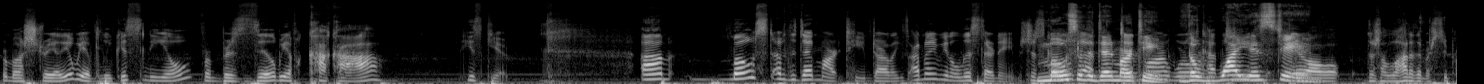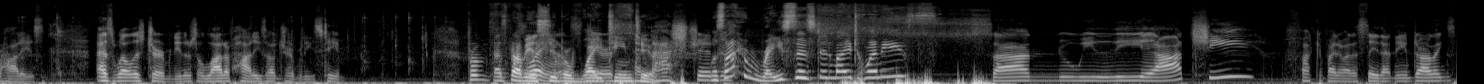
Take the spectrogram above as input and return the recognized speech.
from Australia, we have Lucas Neill. From Brazil, we have Kaká. He's cute. Um, most of the Denmark team, darlings. I'm not even going to list their names. Just Most of the up Denmark team. World The Cup whitest teams. They're team. all- there's a lot of them are super hotties, as well as Germany. There's a lot of hotties on Germany's team. From That's probably a super white team, too. Was I racist in my 20s? Sanuiliachi. Fuck if I know how to say that name, darlings.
